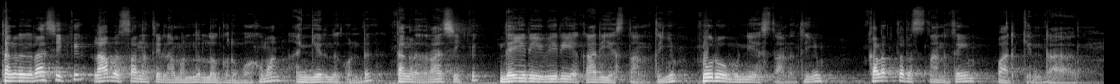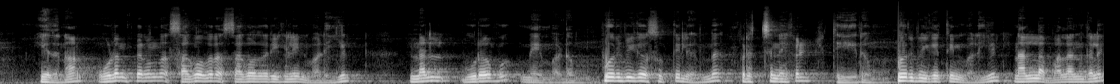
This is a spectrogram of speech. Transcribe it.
தங்களது ராசிக்கு லாபஸ்தானத்தில் அமர்ந்துள்ள குரு பகவான் அங்கிருந்து கொண்டு தங்களது ராசிக்கு தைரிய வீரிய காரியஸ்தானத்தையும் பூர்வ புண்ணியஸ்தானத்தையும் கலத்தர ஸ்தானத்தையும் பார்க்கின்றார். இதனால் உடன் பிறந்த சகோதர சகோதரிகளின் வழியில் நல் உறவு மேம்படும். பூர்வீக சொத்தில் இருந்த பிரச்சனைகள் தீரும். பூர்வீகத்தின் வழியில் நல்ல பலன்களை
